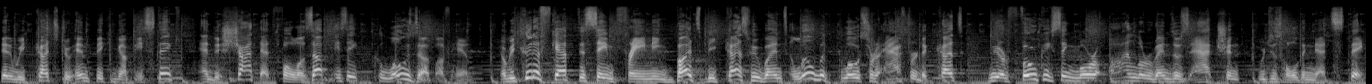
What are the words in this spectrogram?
Then we cut to him picking up a stick, and the shot that follows up is a close-up of him. Now we could have kept the same framing, but because we went a little bit closer after the cut, we are focusing more on Lorenzo's action, which is holding that stick.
